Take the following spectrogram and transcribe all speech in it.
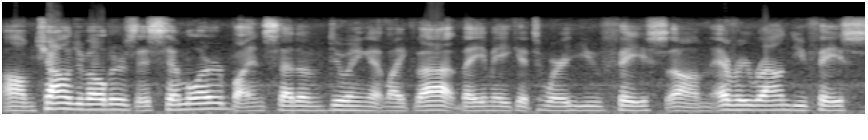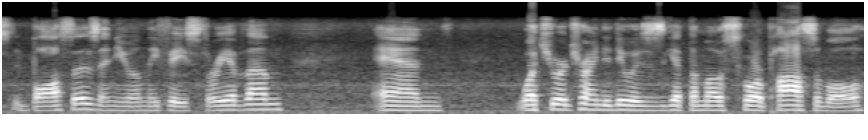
Um, Challenge of Elders is similar, but instead of doing it like that, they make it to where you face, um, every round you face bosses, and you only face three of them, and what you are trying to do is get the most score possible,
